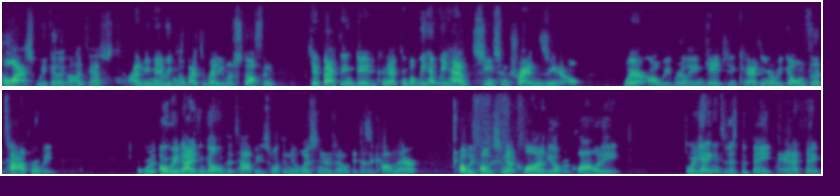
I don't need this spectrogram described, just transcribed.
the last week of the contest. I mean, maybe we can go back to regular stuff and get back to engaging, connecting. But we have we have seen some trends, you know, where are we really engaging, and connecting? Are we going for the top? Are we are we not even going for the top? We just want the new listeners, and does it come there? Are we focusing on quantity over quality? We're getting into this debate, and I think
